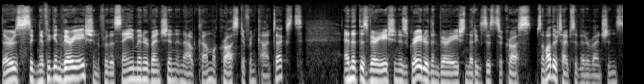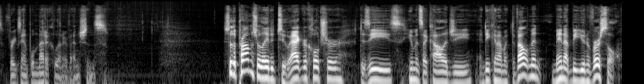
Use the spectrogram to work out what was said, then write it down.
there's significant variation for the same intervention and outcome across different contexts and that this variation is greater than variation that exists across some other types of interventions, for example, medical interventions. So, the problems related to agriculture, disease, human psychology, and economic development may not be universal,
